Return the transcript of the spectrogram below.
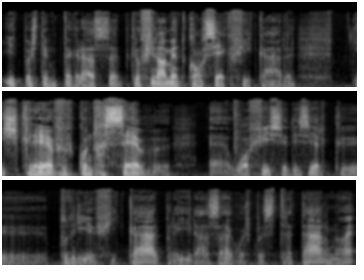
E depois tem muita graça, porque ele finalmente consegue ficar e escreve, quando recebe uh, o ofício, dizer que poderia ficar para ir às águas para se tratar, não é?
